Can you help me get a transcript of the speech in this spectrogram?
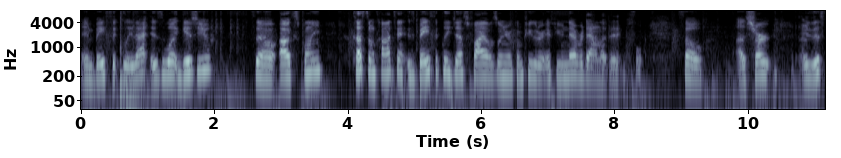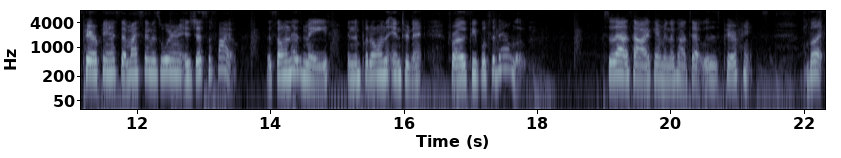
And basically that is what gives you. So I'll explain. Custom content is basically just files on your computer if you never downloaded it before. So a shirt or this pair of pants that my sim is wearing is just a file that someone has made and then put on the internet for other people to download. So that's how I came into contact with this pair of pants. But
